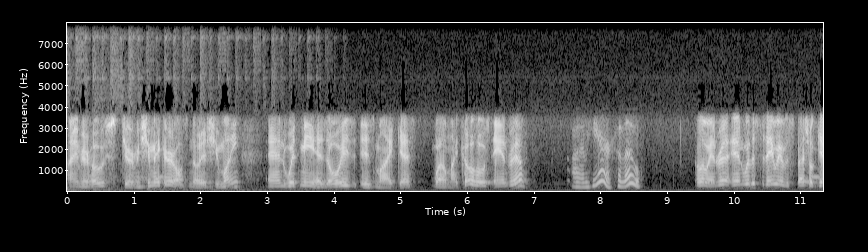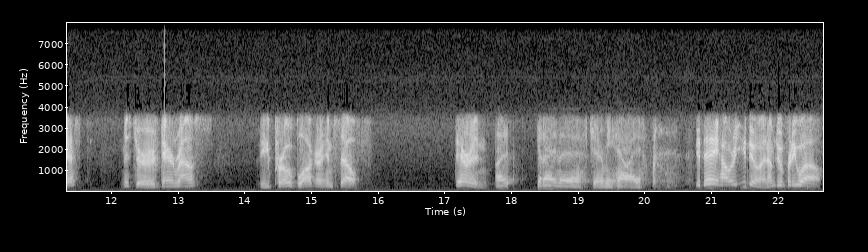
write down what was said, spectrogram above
I am your host, Jeremy Shoemaker, also known as Shoe Money. And with me, as always, is my guest, well, my co host, Andrea. I'm here. Hello. Hello, Andrea. And with us today, we have a special guest, Mr. Darren Rowse, the pro blogger himself. Darren. Hi. G'day there, Jeremy. How are you? Good day. How are you doing? I'm doing pretty well.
